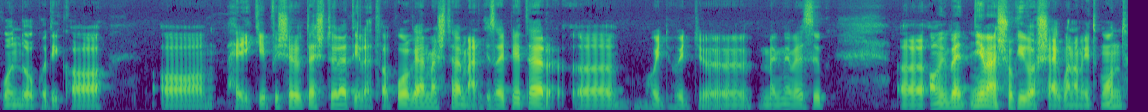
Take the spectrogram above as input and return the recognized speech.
gondolkodik a, a helyi képviselőtestület, illetve a polgármester, Márkizaj Péter, hogy, hogy megnevezzük, amiben nyilván sok igazság van, amit mond.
